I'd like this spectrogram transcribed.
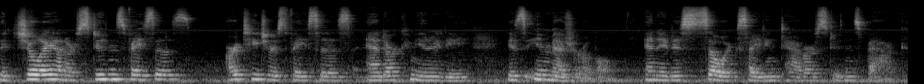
The joy on our students' faces, our teachers' faces, and our community is immeasurable, and it is so exciting to have our students back.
